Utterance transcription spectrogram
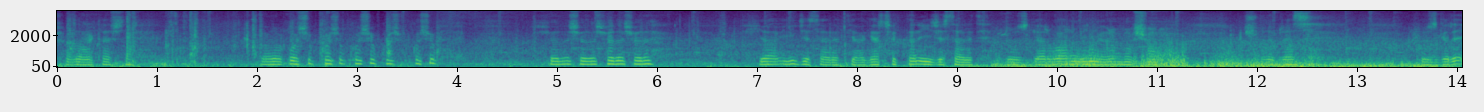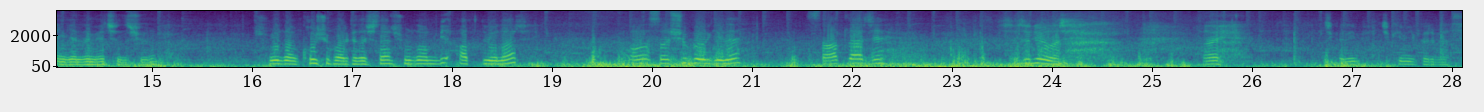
Şurada arkadaşlar. Böyle koşup koşup koşup koşup koşup şöyle şöyle şöyle şöyle ya iyi cesaret ya gerçekten iyi cesaret. Rüzgar var mı bilmiyorum ama şu an şöyle biraz rüzgarı engellemeye çalışıyorum. Şuradan koşup arkadaşlar şuradan bir atlıyorlar. Ondan sonra şu bölgede saatlerce süzülüyorlar. Ay çıkarayım çıkayım yukarı biraz.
